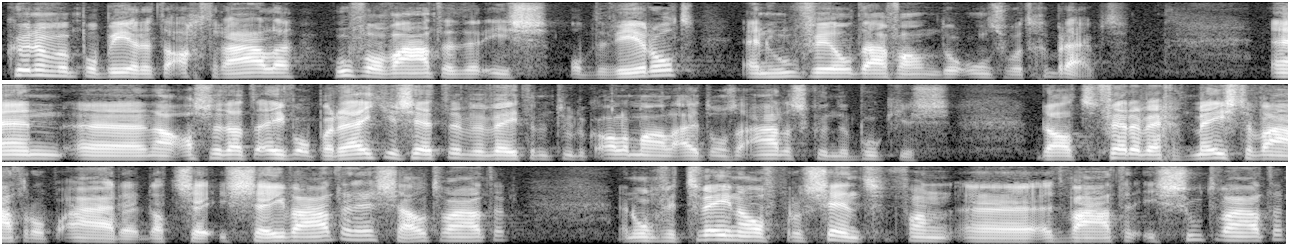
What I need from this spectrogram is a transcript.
kunnen we proberen te achterhalen hoeveel water er is op de wereld en hoeveel daarvan door ons wordt gebruikt. En uh, nou, als we dat even op een rijtje zetten, we weten natuurlijk allemaal uit onze aardeskundeboekjes dat verreweg het meeste water op aarde, dat is zeewater, hè, zoutwater. En ongeveer 2,5% van uh, het water is zoetwater.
